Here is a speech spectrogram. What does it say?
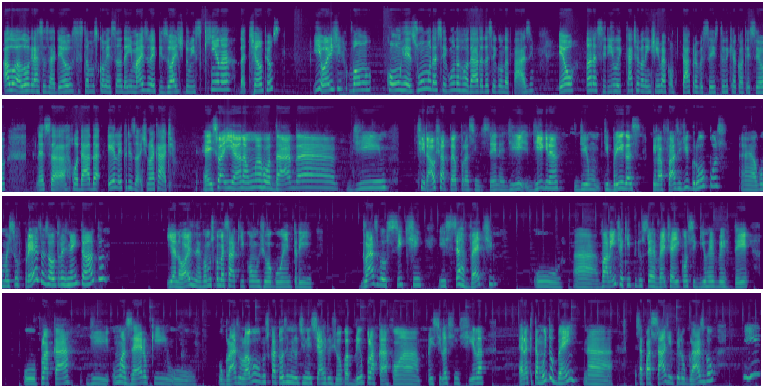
Alô, alô, graças a Deus, estamos começando aí mais um episódio do Esquina da Champions. E hoje vamos com um resumo da segunda rodada da segunda fase. Eu, Ana Cirilo e Kátia Valentim vai contar para vocês tudo o que aconteceu nessa rodada eletrizante, não é, Kátia? É isso aí, Ana, uma rodada de tirar o chapéu, por assim dizer, né? De digna de, um, de brigas pela fase de grupos é, algumas surpresas, outras nem tanto. E é nós, né? Vamos começar aqui com o jogo entre Glasgow City e Servette. O, a valente equipe do Servette aí conseguiu reverter o placar de 1 a 0 que o, o Glasgow, logo nos 14 minutos iniciais do jogo, abriu o placar com a Priscila Chinchilla. Ela que está muito bem na essa passagem pelo Glasgow. E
